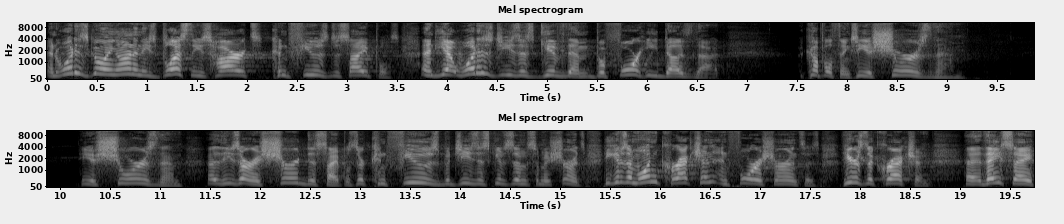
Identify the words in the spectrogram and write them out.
And what is going on in these bless these hearts, confused disciples? And yet, what does Jesus give them before he does that? A couple things. He assures them. He assures them. Uh, these are assured disciples. They're confused, but Jesus gives them some assurance. He gives them one correction and four assurances. Here's the correction. Uh, they say,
